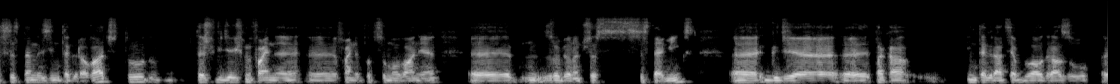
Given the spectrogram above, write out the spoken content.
systemy zintegrować. Tu też widzieliśmy fajne, e, fajne podsumowanie e, zrobione przez Systemix, e, gdzie e, taka integracja była od razu, e,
